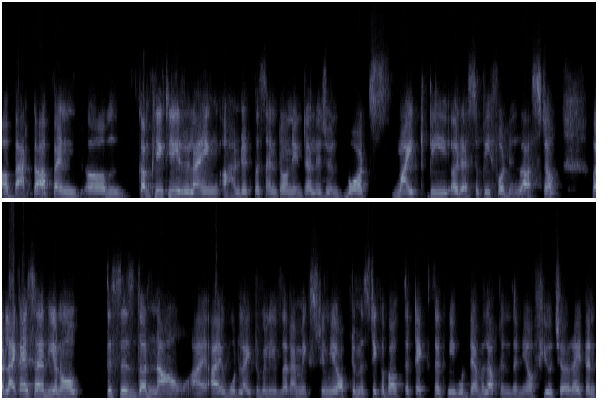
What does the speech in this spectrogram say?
a backup. And um, completely relying 100% on intelligent bots might be a recipe for disaster but like i said you know this is the now. I, I would like to believe that I'm extremely optimistic about the tech that we would develop in the near future, right? And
